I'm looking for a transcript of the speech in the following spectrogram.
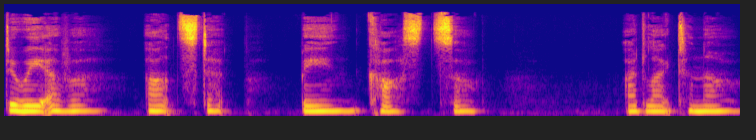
Do we ever outstep being cast so? I'd like to know.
